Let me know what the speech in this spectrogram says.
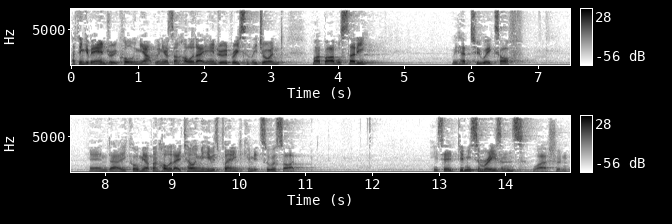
I think of Andrew calling me up when he was on holiday. Andrew had recently joined my Bible study. We had two weeks off, and uh, he called me up on holiday telling me he was planning to commit suicide. He said, Give me some reasons why I shouldn't.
